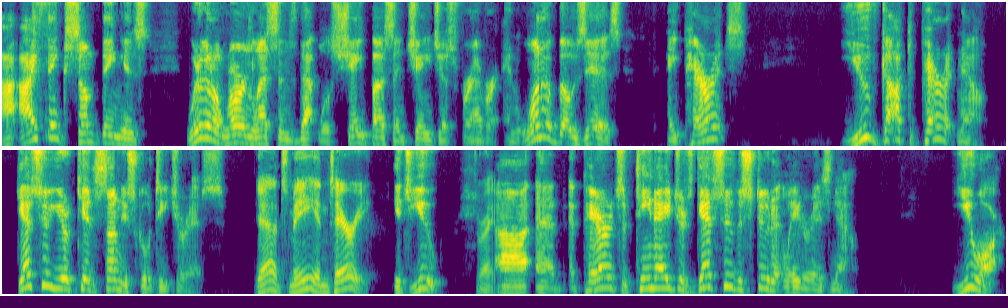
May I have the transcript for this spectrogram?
I, I think something is. We're going to learn lessons that will shape us and change us forever. And one of those is, hey, parents, you've got to parent now. Guess who your kid's Sunday school teacher is? Yeah, it's me and Terry. It's you. Right. Uh, uh, parents of teenagers, guess who the student leader is now? You are,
